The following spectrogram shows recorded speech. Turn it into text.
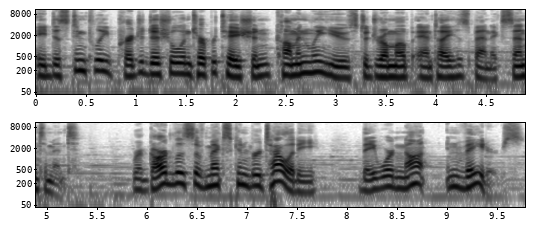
a distinctly prejudicial interpretation commonly used to drum up anti Hispanic sentiment. Regardless of Mexican brutality, they were not invaders.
